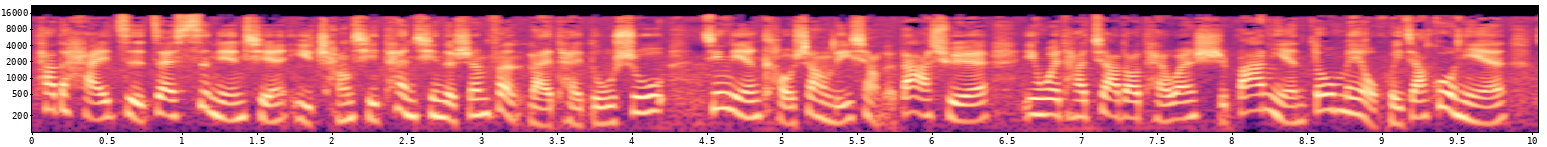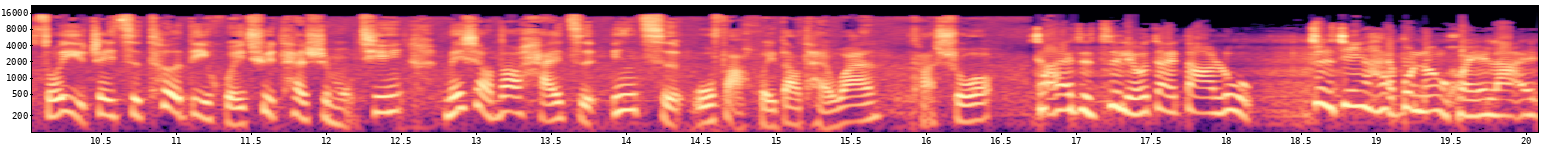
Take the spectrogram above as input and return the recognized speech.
她的孩子在四年前以长期探亲的身份来台读书，今年考上理想的大学。因为她嫁到台湾十八年都没有回家过年，所以这次特地回去探视母亲。没想到孩子因此无法回到台湾。她说：“小孩子滞留在大陆，至今还不能回来，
